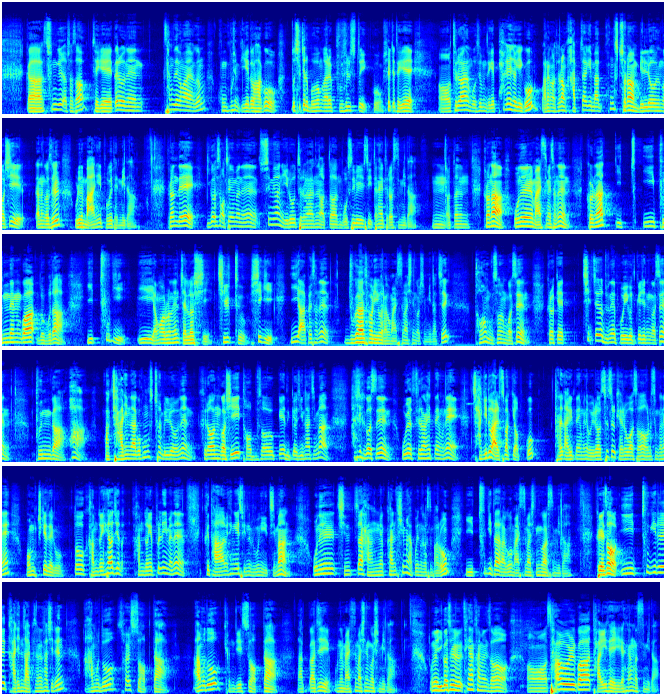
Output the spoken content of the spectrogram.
그러니까 숨길 없어서 되게 때로는 상대방 하여금 공포심 끼기도 하고 또 실제로 무언가를 부술 수도 있고 실제 되게 어, 드러나는 모습은 되게 파괴적이고 말한 것처럼 갑자기 막 홍수처럼 밀려오는 것이 라는 것을 우리는 많이 보게 됩니다. 그런데 이것은 어떻게 보면은 수면 위로 드러나는 어떤 모습일 수 있다는 생각이 들었습니다. 음, 어떤 그러나 오늘 말씀에서는 그러나 이, 이 분냄과 노보다 이 투기 이 영어로는 젤러시, 질투, 시기 이 앞에서는 누가 서리오라고 말씀하시는 것입니다. 즉 더 무서운 것은 그렇게 실제로 눈에 보이고 느껴지는 것은 분과 화, 막 잔인하고 홍수처럼 밀려오는 그런 것이 더 무섭게 느껴지긴 하지만 사실 그것은 오히려 드러나기 때문에 자기도 알 수밖에 없고 다른 아기 때문에 오히려 스스로 괴로워서 어느 순간에 멈추게 되고 또 그 감정이 헤어지 감정이 풀리면은 그 다음에 생길 수 있는 부분이 있지만 오늘 진짜 강력한 힘을 갖고 있는 것은 바로 이 투기다라고 말씀하시는 것 같습니다. 그래서 이 투기를 가진 자 앞에서는 사실은 아무도 설 수 없다. 아무도 견딜 수 없다. 라고까지 오늘 말씀하시는 것입니다. 오늘 이것을 생각하면서 어, 사울과 다윗의 얘기가 생각났습니다.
